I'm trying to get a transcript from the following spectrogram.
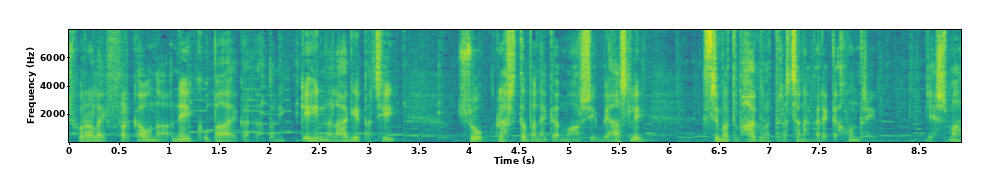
छोरालाई फर्काउन अनेक उपाय गर्दा पनि केही नलागेपछि शोकग्रस्त बनेका महर्षि व्यासले श्रीमद् भागवत रचना गरेका हुन् रे यसमा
